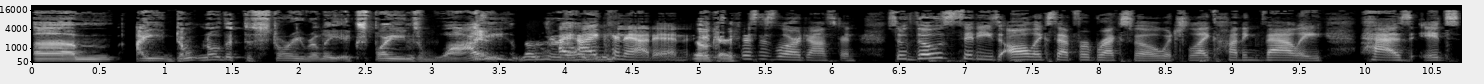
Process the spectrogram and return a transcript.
Um, I don't know that the story really explains why. I, I, can add in. Okay. This is Laura Johnston. So those cities, all except for Brecksville, which like Hunting Valley, has its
